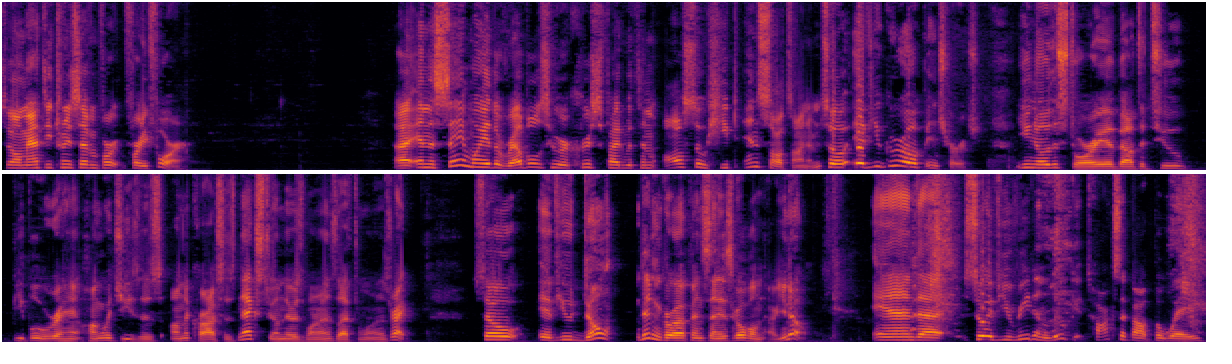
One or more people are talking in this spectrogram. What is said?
So Matthew twenty-seven forty-four. Uh, in the same way, the rebels who were crucified with him also heaped insults on him. So, if you grew up in church, you know the story about the two people who were hung with Jesus on the crosses. Next to him, there was one on his left and one on his right. So, if you don't didn't grow up in Sunday school, well, now you know. And uh, so, if you read in Luke, it talks about the way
